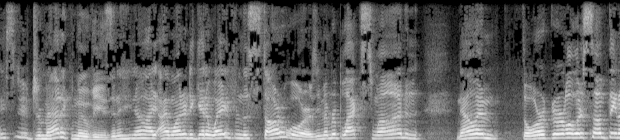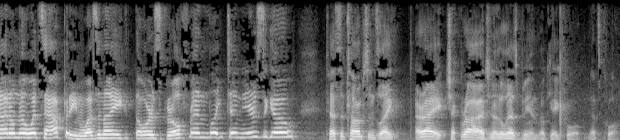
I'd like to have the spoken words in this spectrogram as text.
I used to do dramatic movies, and you know, I, I wanted to get away from the Star Wars. You remember Black Swan, and now I'm Thor girl or something. I don't know what's happening. Wasn't I Thor's girlfriend like ten years ago? Tessa Thompson's like, all right, check Raj, another lesbian. Okay, cool. That's cool.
